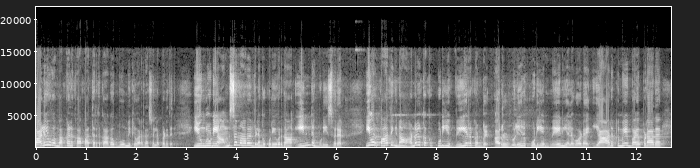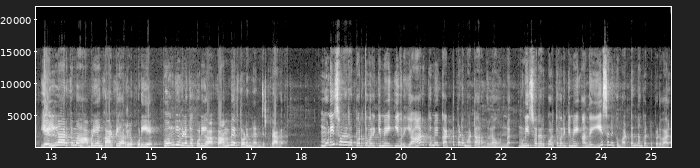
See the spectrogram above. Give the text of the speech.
கலியுக மக்களை காப்பாத்துறதுக்காக பூமிக்கு வரதா சொல்லப்படுது. இவங்களுடைய அம்சமாக விளங்கக்கூடியவர் தான் இந்த முனீஸ்வரர். இவர் பார்த்தீங்கன்னா அனல் கக்கக்கூடிய வீர கண்கள் அருள் ஒளிரக்கூடிய மேனி அழகோட யாருக்குமே பயப்படாத எல்லாருக்குமே அபயம் காட்டி அருளக்கூடிய பொங்கி விளங்கக்கூடிய கம்பீரத்தோடு நிறைஞ்சிருக்கிறாங்க முனீஸ்வரரை பொறுத்த வரைக்குமே இவர் யாருக்குமே கட்டுப்பட மாட்டாருங்கிறதா உண்மை. முனீஸ்வரர் பொறுத்த வரைக்குமே அந்த ஈசனுக்கு மட்டும்தான் கட்டுப்படுவார்.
